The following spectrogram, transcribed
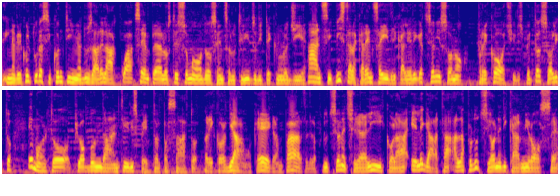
in, agricoltura si continui ad usare l'acqua sempre allo stesso modo, senza l'utilizzo di tecnologie. Anzi, vista la carenza idrica, le irrigazioni sono precoci rispetto al solito e molto più abbondanti rispetto al passato. Ricordiamo che gran parte della produzione cerealicola è legata alla produzione di carni rosse.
